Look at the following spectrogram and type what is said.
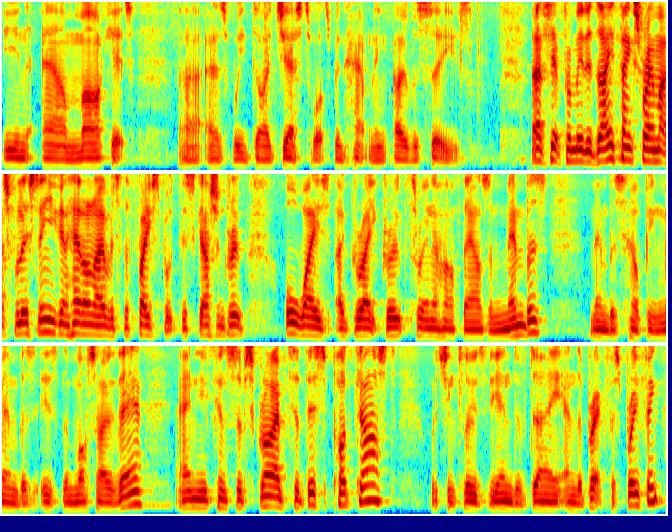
in our market uh, as we digest what's been happening overseas? That's it from me today. Thanks very much for listening. You can head on over to the Facebook discussion group. Always a great group, three and a half thousand members. Members helping members is the motto there. And you can subscribe to this podcast, which includes the end of day and the breakfast briefing,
